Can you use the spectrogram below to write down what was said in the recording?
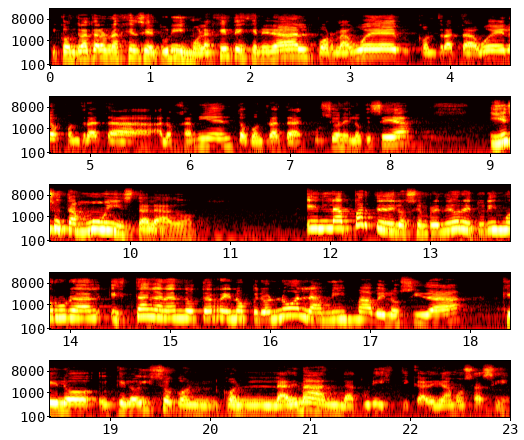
y contratar a una agencia de turismo. La gente en general por la web contrata vuelos, contrata alojamiento, contrata excursiones, lo que sea. Y eso está muy instalado. En la parte de los emprendedores de turismo rural está ganando terreno, pero no a la misma velocidad que lo, que lo hizo con, la demanda turística, digamos así.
